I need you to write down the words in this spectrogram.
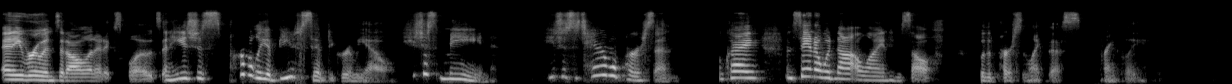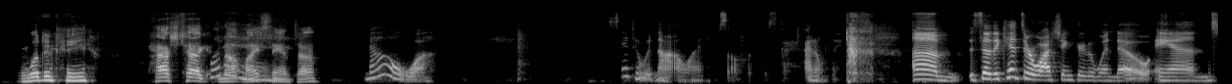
And he ruins it all, and it explodes. And he's just verbally abusive to Grumio. He's just mean. He's just a terrible person. Okay, and Santa would not align himself with a person like this, frankly. Wouldn't he? Hashtag not my Santa. No. Santa would not align himself with this guy. I don't think. um, so the kids are watching through the window, and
